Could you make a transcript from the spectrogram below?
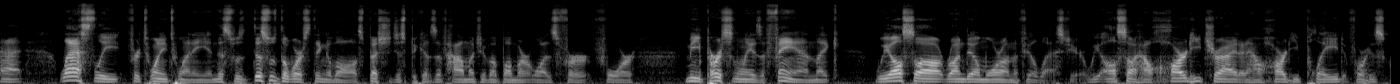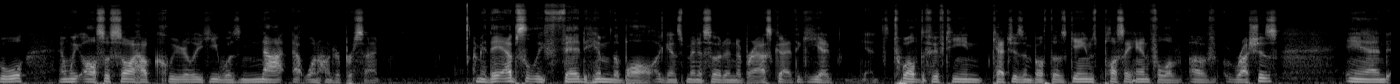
Uh, lastly, for 2020, and this was this was the worst thing of all, especially just because of how much of a bummer it was for for me personally as a fan. Like we all saw Rondale Moore on the field last year. We all saw how hard he tried and how hard he played for his school, and we also saw how clearly he was not at 100%. I mean, they absolutely fed him the ball against Minnesota and Nebraska. I think he had 12 to 15 catches in both those games, plus a handful of, of rushes. And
